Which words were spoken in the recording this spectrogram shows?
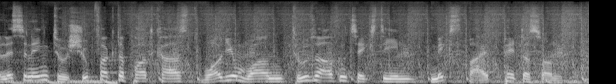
are listening to Schubfaktor Podcast Volume 1 2016, mixed by Peterson.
